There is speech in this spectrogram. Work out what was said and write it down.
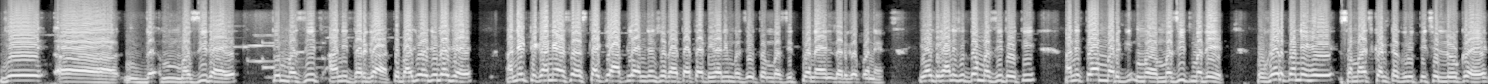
जे मस्जिद आहे ती मस्जिद आणि दर्गा ते बाजूबाजूलाच आहे अनेक ठिकाणी असं असतं की आपल्या अंजनशा राहतात त्या ठिकाणी मस्जिद मस्जिद पण आहे दर्गा पण आहे. या ठिकाणी सुद्धा मस्जिद होती आणि त्या मस्जिदमध्ये उघडपणे हे समाजकंटक वृत्तीचे लोक आहेत.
